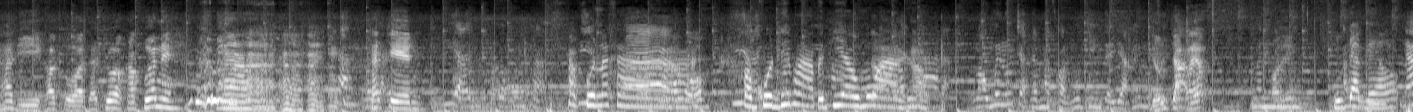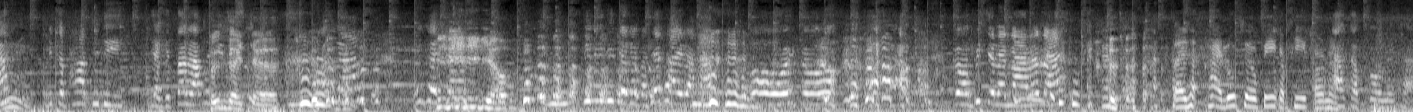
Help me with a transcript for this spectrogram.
ถ้าดีเข้าตัวถ้าชั่วครับเพื่อนเนี่ยชัดเจนพี่อยากขอบคุณค่ะขอบคุณนะคะครับผมขอบคุณที่พาไปเที่ยวเมื่อวานด้วยเราไม่รู้จักกันมาก่อนก็จริงแต่อยากให้เดี๋ยวรู้จักแล้ว มันตอนนี้ รู้จักแล้ว นะอืม มิตรภาพที่ดี อยากจะต้อนรับให้เพิ่งเคยเจอนะเพิ่งเคยที่เจนี่อ ที่เดียว ที่นี่ที่เดียวในประเทศไทยเหรอคะ โอ้ยโกโกพิจารณาแล้วนะไปถ่ายรูปเซลฟี่กับพี่เขาหน่อยเอากับโกเลยค่ะ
